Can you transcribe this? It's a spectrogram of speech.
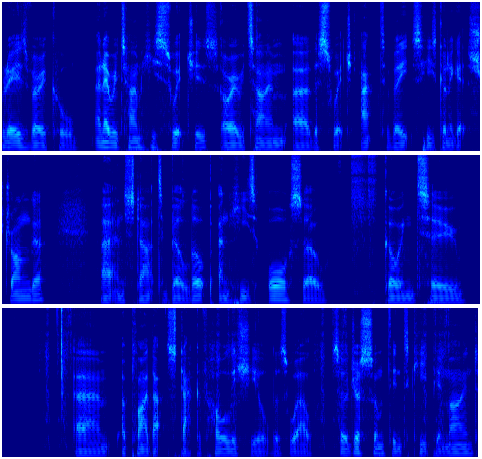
But it is very cool. And every time he switches, or every time uh, the switch activates, he's going to get stronger uh, and start to build up. And he's also going to um, apply that stack of Holy Shield as well. So just something to keep in mind.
